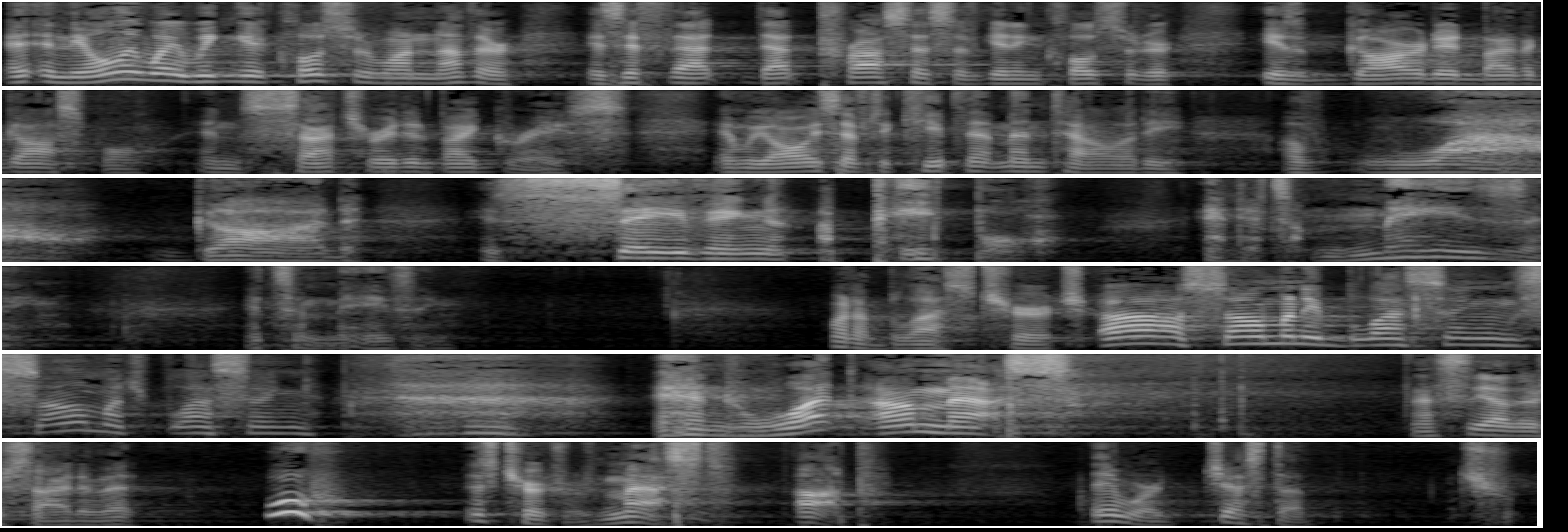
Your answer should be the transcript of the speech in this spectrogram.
And, and the only way we can get closer to one another is if that, that process of getting closer to, is guarded by the gospel and saturated by grace. And we always have to keep that mentality of, wow, God is saving a people. And it's amazing. It's amazing. What a blessed church. Oh, so many blessings, so much blessing. And what a mess. That's the other side of it. Woo! This church was messed up. They were just a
